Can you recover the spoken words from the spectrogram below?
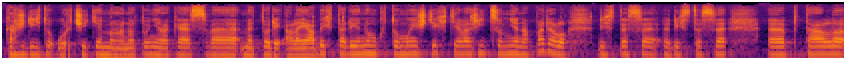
každý to určitě má na to nějaké své metody. Ale já bych tady jenom k tomu ještě chtěla říct, co mě napadalo, když jste se, když jste se uh, ptal.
